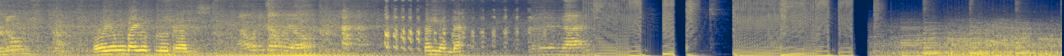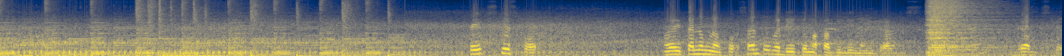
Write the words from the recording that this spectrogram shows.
Ulong? O yung bioflu drugs. Ako din ako yun. Saan banda? Ano yan guys? Excuse po, may tanong lang po, saan po ba dito makabili ng drugs? Drugs po.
